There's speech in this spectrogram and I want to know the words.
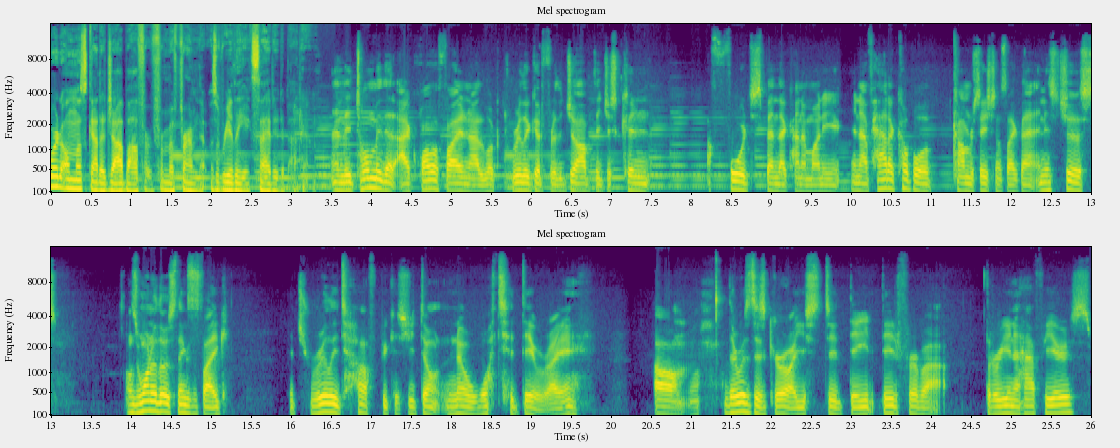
Edward almost got a job offer from a firm that was really excited about him. And they told me that I qualified and I looked really good for the job. They just couldn't afford to spend that kind of money. And I've had a couple of conversations like that, and it's just, it's one of those things that's like, it's really tough because you don't know what to do, right? Um, there was this girl I used to date date for about three and a half years,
